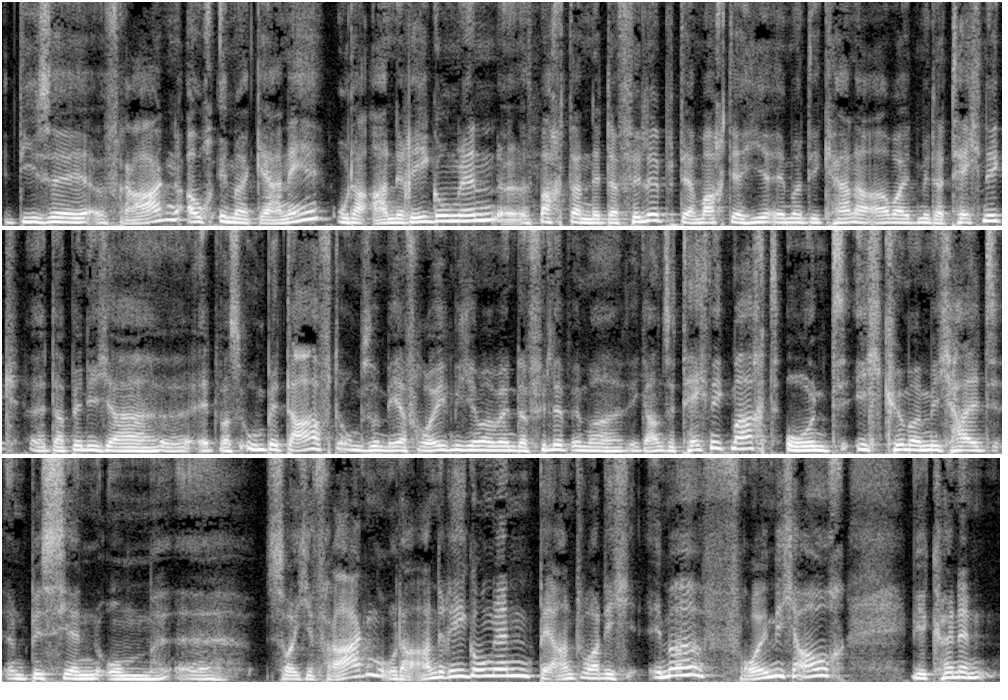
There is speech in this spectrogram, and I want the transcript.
diese Fragen auch immer gerne oder Anregungen. Äh, das macht dann nicht der Philipp, der macht ja hier immer die Kernerarbeit mit der Technik. Äh, da bin ich ja etwas unbedarft. Umso mehr freue ich mich immer, wenn der Philipp immer die ganze Technik macht. Und ich kümmere mich halt ein bisschen um äh, solche Fragen oder Anregungen. Beantworte ich immer, freue mich auch. Wir können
